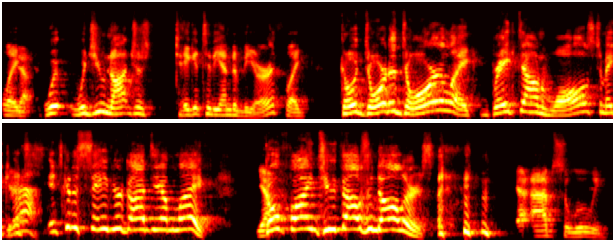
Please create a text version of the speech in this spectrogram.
Like yeah. w- would you not just take it to the end of the earth? Like go door to door like break down walls to make it it's, it's gonna save your goddamn life. Yep. go find $2000 yeah, absolutely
